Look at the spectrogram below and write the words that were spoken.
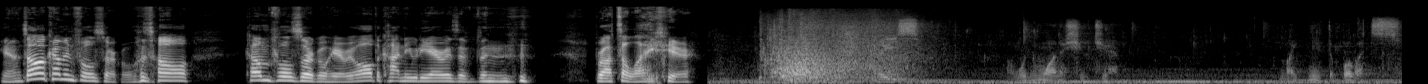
You know, it's all coming full circle. It's all come full circle here. All the continuity errors have been brought to light here. Please. I wouldn't want to shoot you. Might need the bullets.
